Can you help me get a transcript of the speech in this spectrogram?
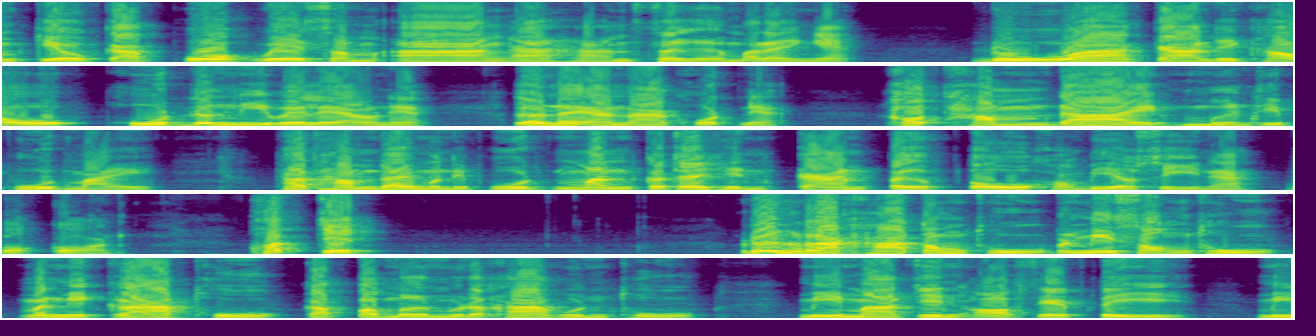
ำเกี่ยวกับพวกเวชสำอางอาหารเสริมอะไรเงี้ยดูว่าการที่เขาพูดเรื่องนี้ไว้แล้วเนี่ย แล้วในอนาคตเนี่ยเขาทำได้เหมือนที่พูดไหม ถ้าทำได้เหมือนที่พูดมันก็จะเห็นการเติบโตของ BLC นะ บอกก่อน ข้อ 7 เรื่องราคาต้องถูกมันมี 2 ถูก มันมีกราฟถูกกับประเมินมูลค่าหุ้นถูก มี margin of safety มี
